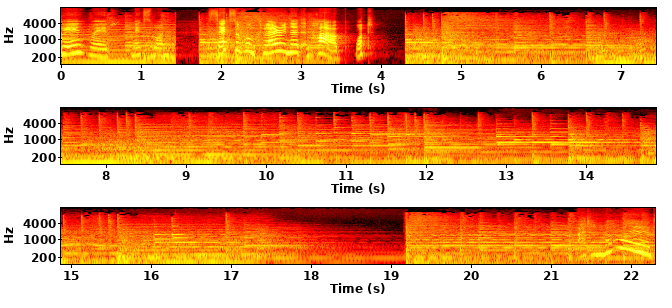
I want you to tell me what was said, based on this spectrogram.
Okay, wait. Next one. Saxophone, clarinet and harp. What? I don't know it.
